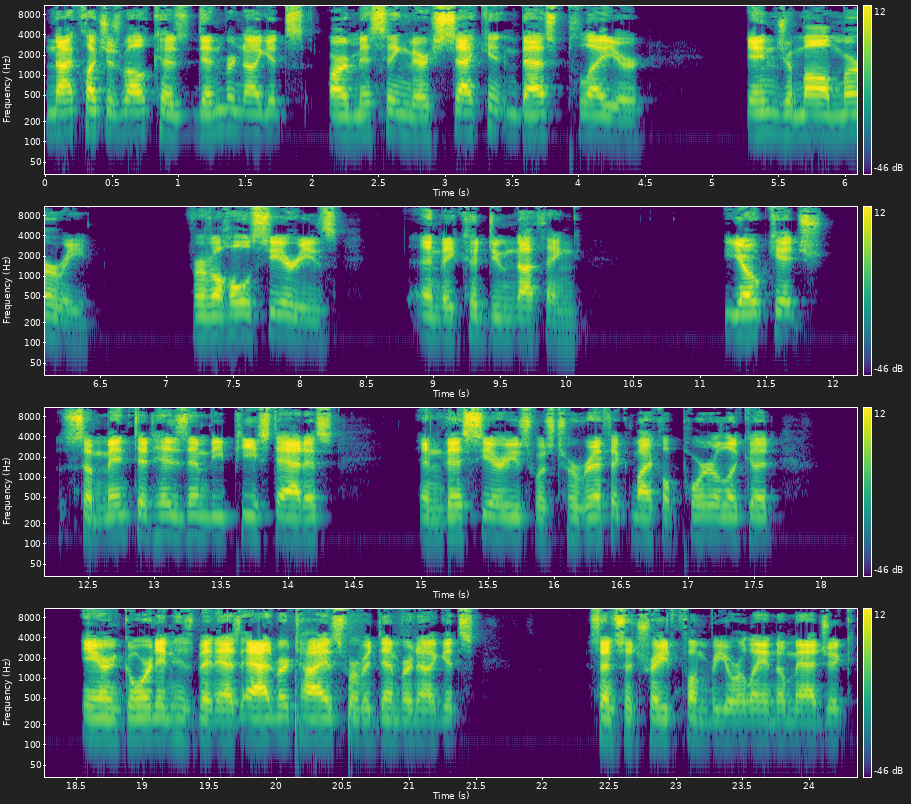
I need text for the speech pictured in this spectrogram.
not clutch as well because Denver Nuggets are missing their second best player in Jamal Murray for the whole series, and they could do nothing. Jokic cemented his MVP status in this series was terrific. Michael Porter looked good. Aaron Gordon has been as advertised for the Denver Nuggets since the trade from the Orlando Magic.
